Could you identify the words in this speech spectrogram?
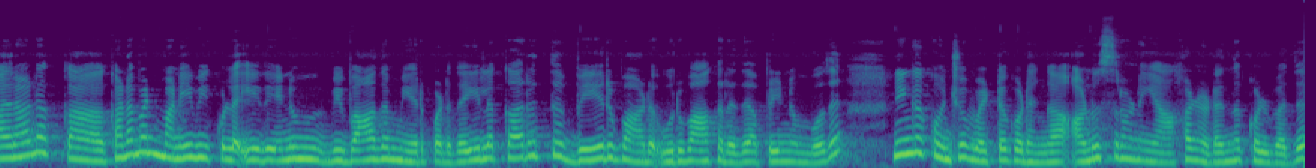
அதனால் க கணவன் மனைவிக்குள்ள ஏதேனும் விவாதம் ஏற்படுது இல்லை கருத்து வேறுபாடு உருவாகிறது அப்படின்னும் போது நீங்கள் கொஞ்சம் வெட்டு கொடுங்க. அணு அனுசரணையாக நடந்து கொள்வது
